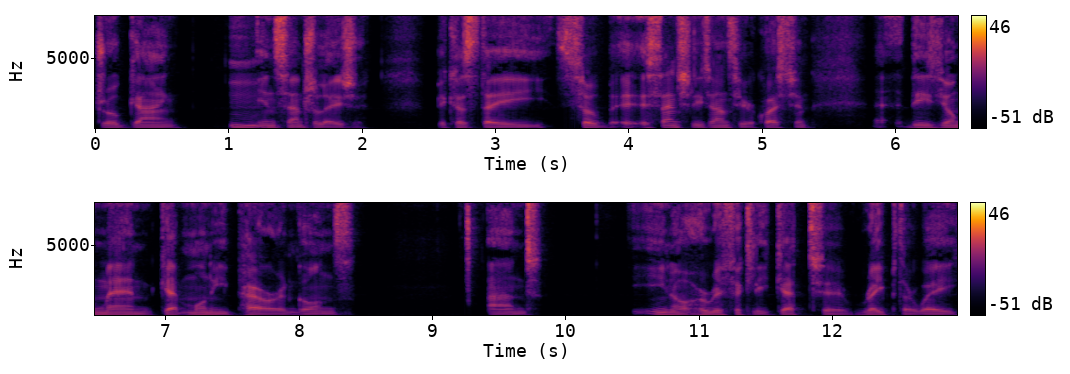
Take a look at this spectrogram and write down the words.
drug gang mm. in Central Asia because they, so essentially to answer your question, uh, these young men get money, power, and guns. And you know, horrifically get to rape their way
